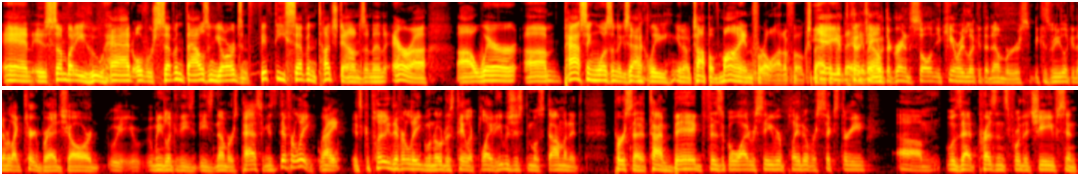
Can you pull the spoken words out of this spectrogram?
and is somebody who had over 7,000 yards and 57 touchdowns in an era uh, where um, passing wasn't exactly you know top of mind for a lot of folks back yeah, in the you have day. to kind of take know? it with a grain of salt, and you can't really look at the numbers because when you look at a number like Terry Bradshaw or we, when you look at these these numbers passing, it's a different league. Right. It's a completely different league when Otis Taylor played. He was just the most dominant person at the time. Big, physical wide receiver, played over six three, um, was that presence for the Chiefs and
